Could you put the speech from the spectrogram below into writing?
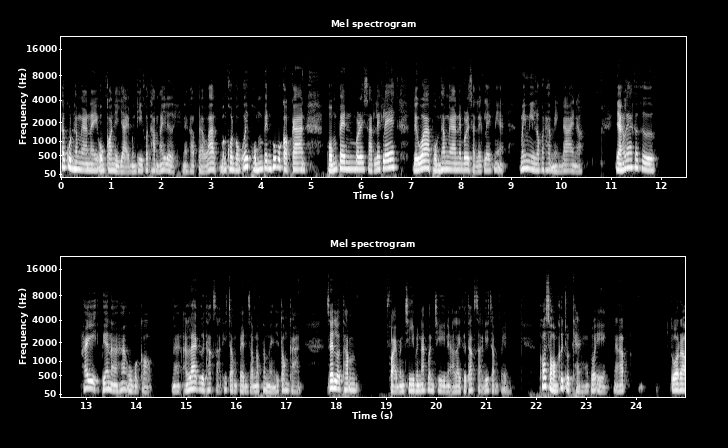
ถ้าคุณทำงานในองค์กรใหญ่ๆ บางทีเขาทาให้เลยนะครับ แต่ว่าบางคนบอก เอ้ย ผมเป็นผู้ประกอบการ ผมเป็นบริษัทเล็กๆ หรือว่าผมทำงานในบริษัทเล็กๆ เนี่ย ไม่มีเราก็ทำเองได้นะ อย่างแรกก็คือให้พิจารณา 5 องค์ประกอบนะ อันแรกคือทักษะที่จำเป็นสำหรับตำแหน่งที่ต้องการ เช่นเราทำ ฝ่ายบัญชีเป็นนักบัญชีเนี่ยอะไรคือทักษะที่จำเป็น ข้อ 2 คือจุดแข็งของตัวเองนะครับ ตัวเรา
